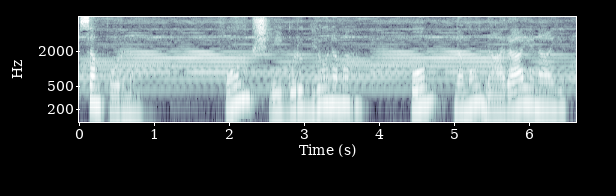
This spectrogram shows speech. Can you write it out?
Sampurnam. Om Shri Gurubhyo Namaha. Om Namo Narayanaaya.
